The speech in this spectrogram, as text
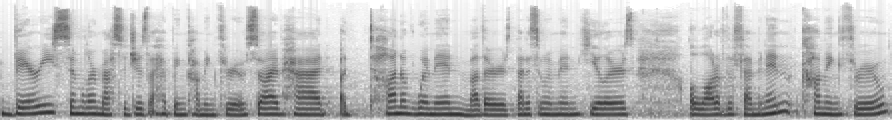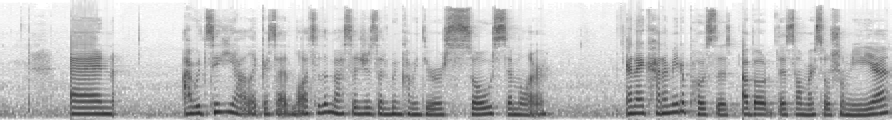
very similar messages that have been coming through. So I've had a ton of women, mothers, medicine women, healers, a lot of the feminine coming through. And I would say, yeah, like I said, lots of the messages that have been coming through are so similar. And I kind of made a post this, about this on my social media,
